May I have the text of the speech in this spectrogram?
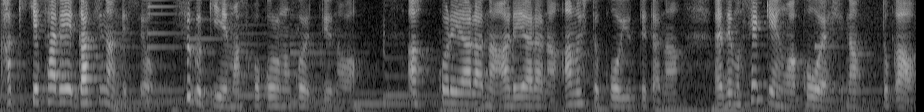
かき消されがちなんですよ。すぐ消えます心の声っていうのは。あこれやらなあれやらなあの人こう言ってたな。でも世間はこうやしなとか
